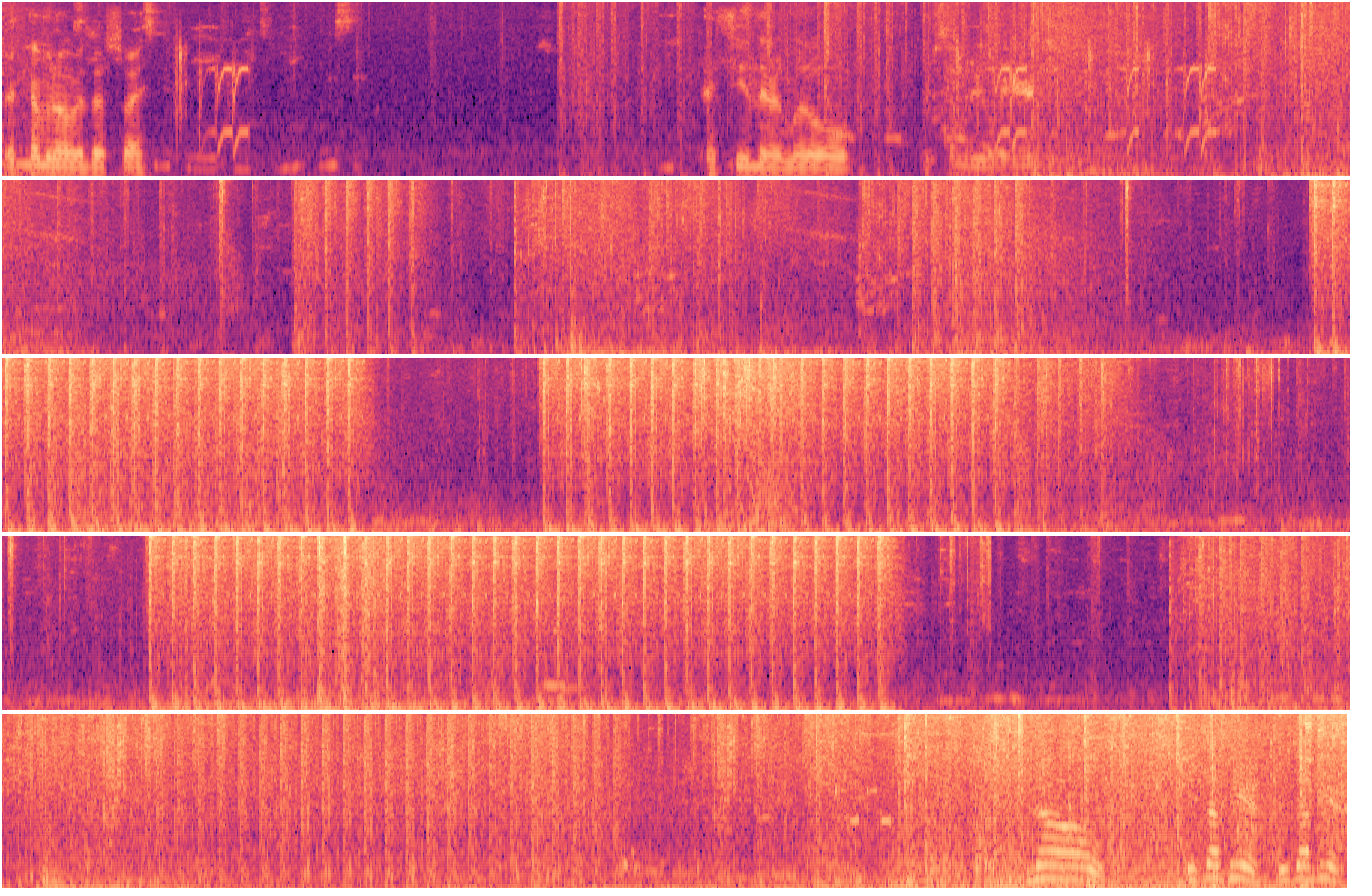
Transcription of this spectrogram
They're coming over this way. I seen their little. There's somebody over here. No! He's up here! He's up here!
